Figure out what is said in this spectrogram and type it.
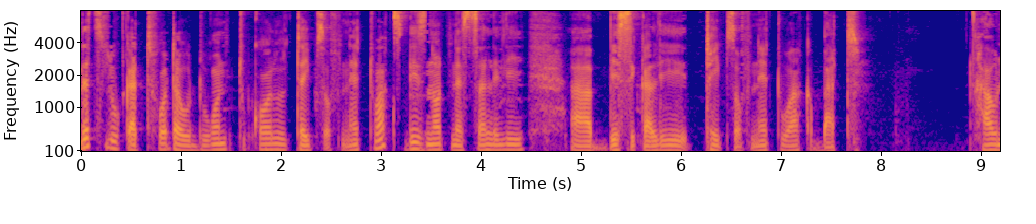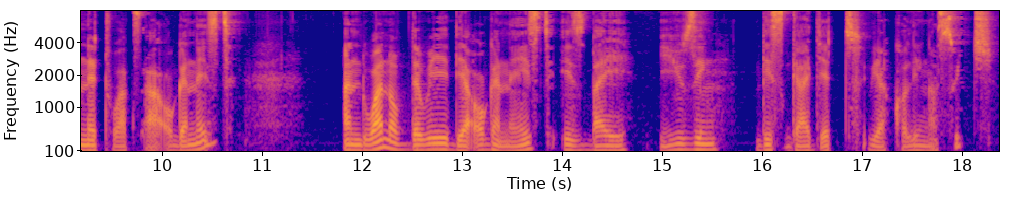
Let's look at what I would want to call types of networks. These not necessarily uh, basically types of network, but how networks are organized. And one of the way they are organized is by using this gadget we are calling a switch.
